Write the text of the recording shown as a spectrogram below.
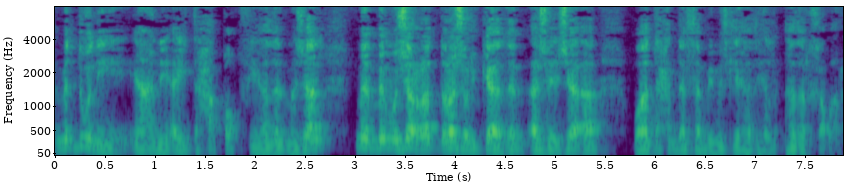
من دون يعني أي تحقق في هذا المجال بمجرد رجل كاذب جاء وتحدث بمثل هذه هذا الخبر.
